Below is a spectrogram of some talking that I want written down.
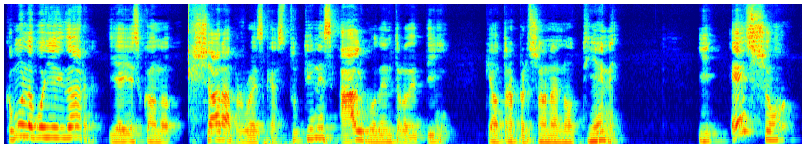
¿Cómo le voy a ayudar? Y ahí es cuando, shut up, Ruescas, tú tienes algo dentro de ti que otra persona no tiene. Y eso,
